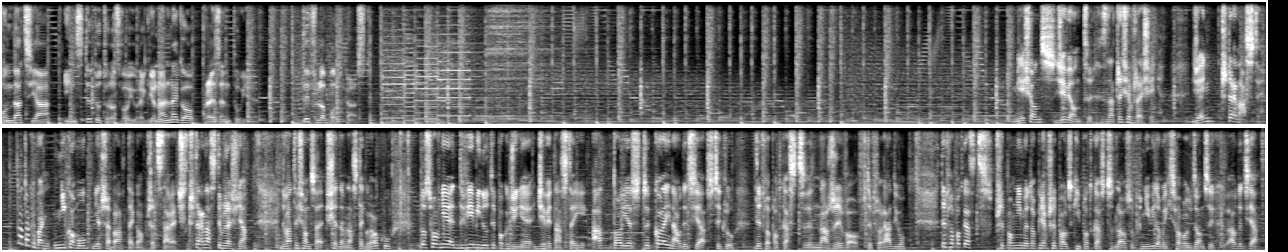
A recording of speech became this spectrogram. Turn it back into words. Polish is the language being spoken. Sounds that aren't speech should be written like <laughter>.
Fundacja Instytut Rozwoju Regionalnego prezentuje Tyflo Podcast. Miesiąc dziewiąty, znaczy się wrzesień. Dzień czternasty. No to chyba nikomu nie trzeba tego przedstawiać. 14 września 2017 roku, dosłownie dwie minuty po godzinie 19, a to jest kolejna audycja z cyklu Tyflo Podcast na żywo w Tyflo Radiu. Tyflo Podcast, przypomnijmy, to pierwszy polski podcast dla osób niewidomych i słabowidzących. Audycja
